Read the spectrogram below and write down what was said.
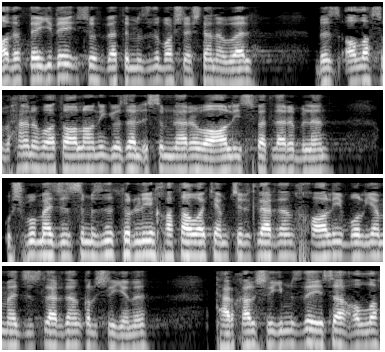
Odatdagidek suhbatimizni boshlashdan avval biz alloh subhanahu va taoloning go'zal ismlari va oliy sifatlari bilan ushbu majlisimizni turli xato va kamchiliklardan xoli bo'lgan majlislardan qilishligini tarqalishligimizda esa alloh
